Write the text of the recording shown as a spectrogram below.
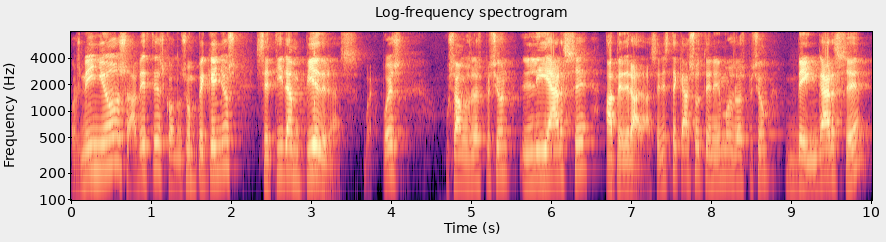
Los niños, a veces, cuando son pequeños, se tiran piedras. Bueno, pues usamos la expresión liarse a pedradas. En este caso tenemos la expresión vengarse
